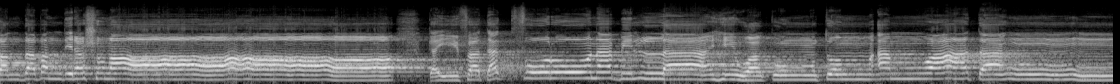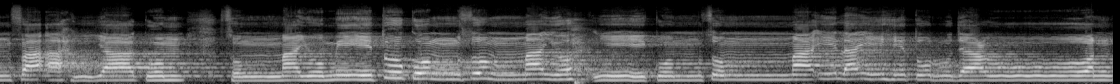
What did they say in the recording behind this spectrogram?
বান্দা বান্দিরা শোনো। كيف تكفرون بالله وكنتم أمواتا فأحياكم ثم يميتكم ثم يحييكم ثم إليه ترجعون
